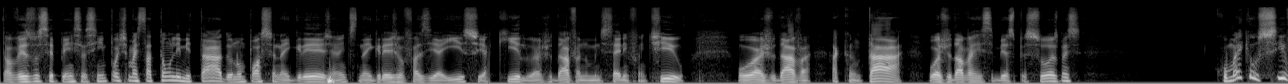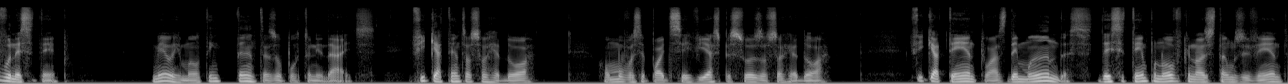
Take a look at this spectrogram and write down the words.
talvez você pense assim: poxa, mas está tão limitado, eu não posso ir na igreja. Antes na igreja eu fazia isso e aquilo, eu ajudava no ministério infantil, ou eu ajudava a cantar, ou ajudava a receber as pessoas, mas como é que eu sirvo nesse tempo? Meu irmão, tem tantas oportunidades. Fique atento ao seu redor. Como você pode servir as pessoas ao seu redor. Fique atento às demandas desse tempo novo que nós estamos vivendo.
